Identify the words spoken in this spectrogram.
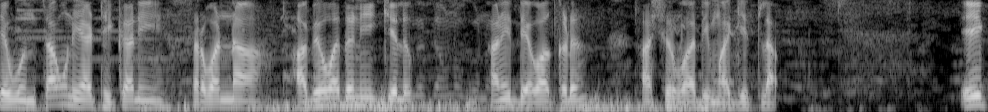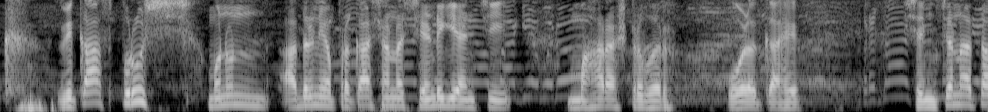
ते उंचावून या ठिकाणी सर्वांना अभिवादनही केलं आणि देवाकडं आशीर्वादही मागितला. एक विकास पुरुष म्हणून आदरणीय प्रकाशांना शेंडगे यांची महाराष्ट्रभर ओळख आहे. सिंचनाचा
